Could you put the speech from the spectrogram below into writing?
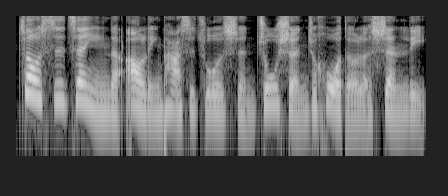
宙斯阵营的奥林帕斯诸神诸神就获得了胜利，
